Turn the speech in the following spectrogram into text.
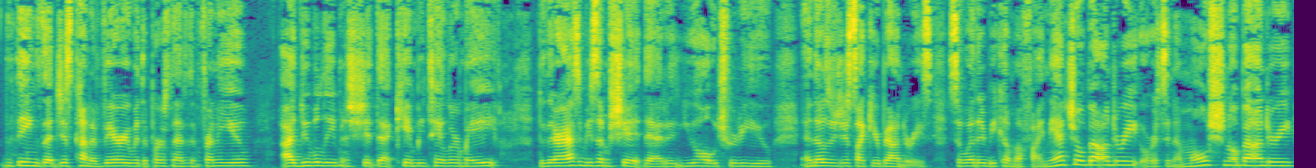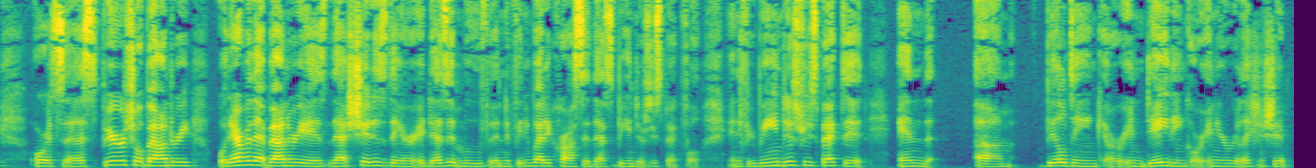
the things that just kind of vary with the person that is in front of you. I do believe in shit that can be tailor made, but there has to be some shit that you hold true to you. And those are just like your boundaries. So whether it become a financial boundary or it's an emotional boundary or it's a spiritual boundary, whatever that boundary is, that shit is there. It doesn't move. And if anybody crosses it, that's being disrespectful. And if you're being disrespected in um, building or in dating or in your relationship,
